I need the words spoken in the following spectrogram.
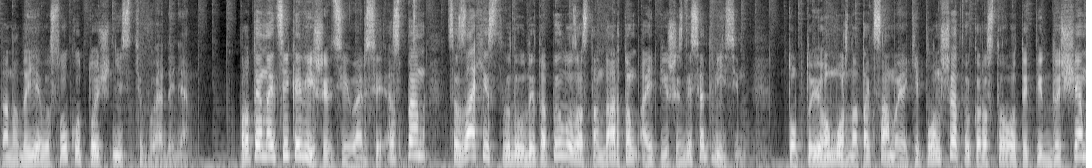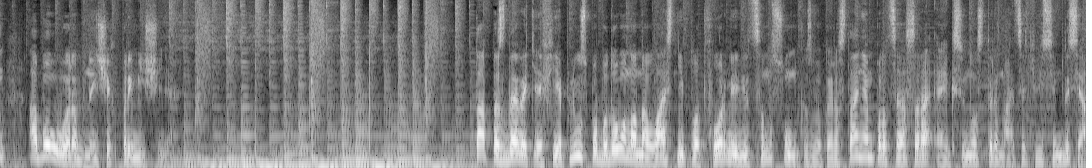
та надає високу точність введення. Проте найцікавіше в цій версії S Pen – це захист від та пилу за стандартом IP68, тобто його можна так само, як і планшет, використовувати під дощем або у виробничих приміщеннях. Tab S9 FE Plus побудовано на власній платформі від Samsung з використанням процесора Exynos 1380.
